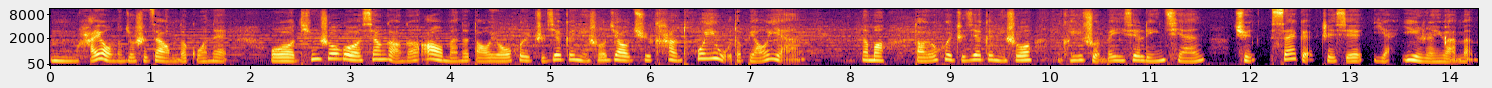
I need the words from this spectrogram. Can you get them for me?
嗯，还有呢，就是在我们的国内，我听说过香港跟澳门的导游会直接跟你说就要去看脱衣舞的表演。那么导游会直接跟你说，你可以准备一些零钱去塞给这些演艺人员们。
